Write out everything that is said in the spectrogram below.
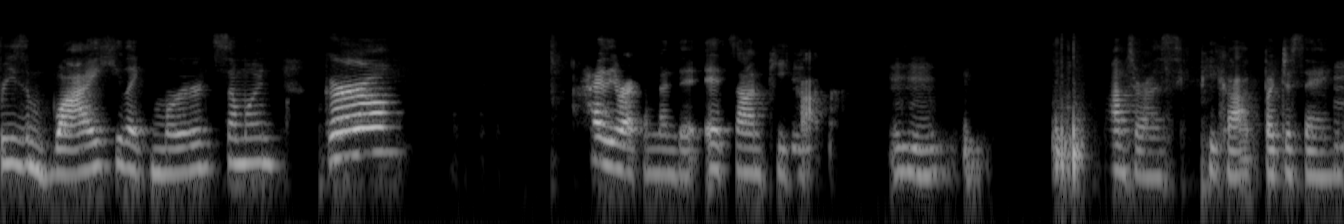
reason why he like murdered someone. Girl, highly recommend it. It's on Peacock. hmm Sponsor us, Peacock, but just saying.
